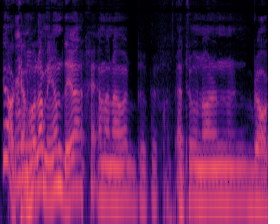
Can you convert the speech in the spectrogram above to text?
Jag kan hålla med om det. Jag, menar, jag tror hon har en bra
